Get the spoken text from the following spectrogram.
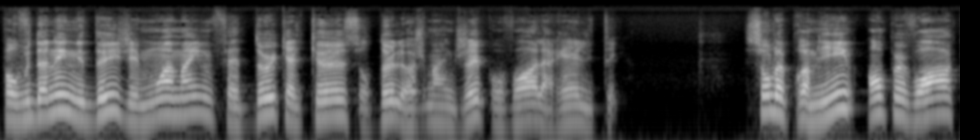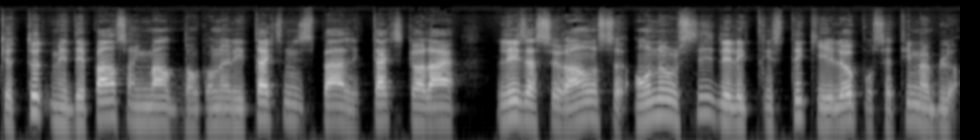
Pour vous donner une idée, j'ai moi-même fait deux calculs sur deux logements que j'ai pour voir la réalité. Sur le premier, on peut voir que toutes mes dépenses augmentent. Donc, on a les taxes municipales, les taxes scolaires, les assurances. On a aussi l'électricité qui est là pour cet immeuble-là.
